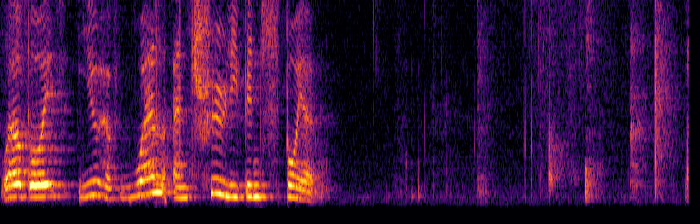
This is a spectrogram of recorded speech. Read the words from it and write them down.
well, boys, you have well and truly been spoiled.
